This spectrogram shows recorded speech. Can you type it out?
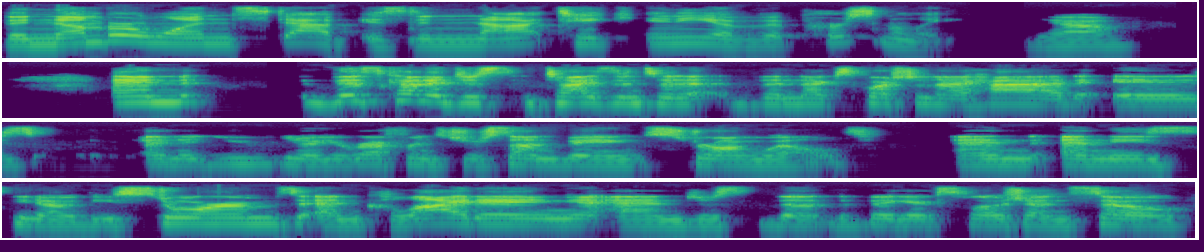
the number one step is to not take any of it personally. Yeah. And this kind of just ties into the next question I had is and you you know you referenced your son being strong-willed and and these you know these storms and colliding and just the the big explosion. So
